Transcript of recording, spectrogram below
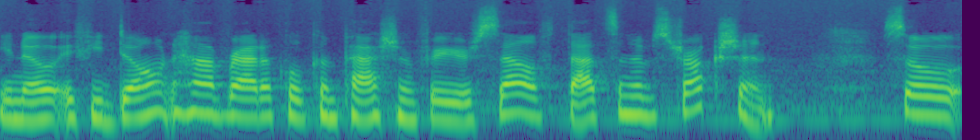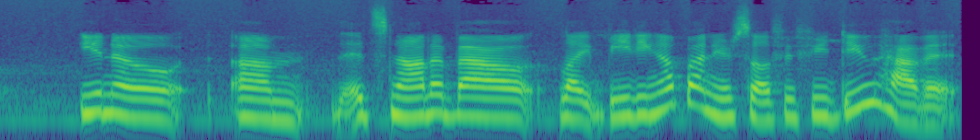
You know, if you don't have radical compassion for yourself, that's an obstruction. So you know, um, it's not about like beating up on yourself if you do have it,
